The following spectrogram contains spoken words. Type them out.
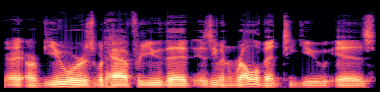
uh, or viewers would have for you that is even relevant to you is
